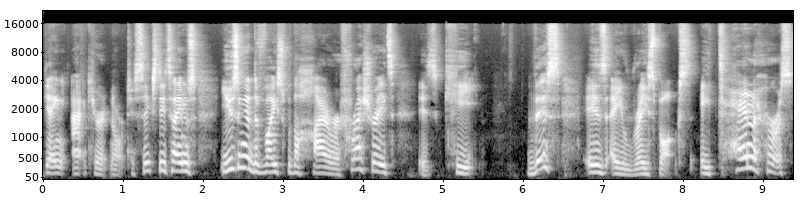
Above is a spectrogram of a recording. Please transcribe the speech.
getting accurate 0 to 60 times, using a device with a higher refresh rate is key. This is a Racebox, a 10 Hz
